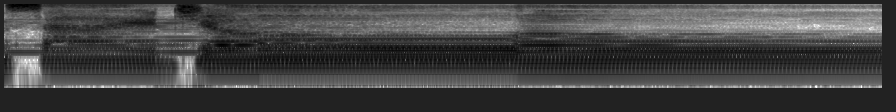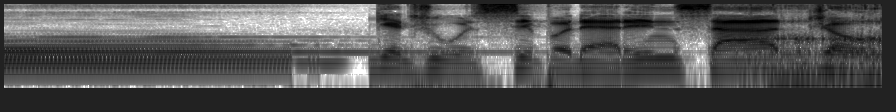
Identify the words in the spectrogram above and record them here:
Inside Joe. Get you a sip of that inside Joe.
